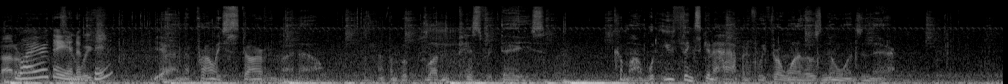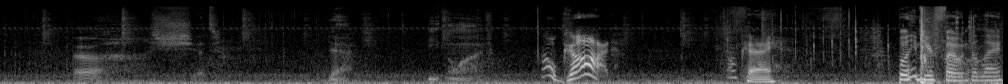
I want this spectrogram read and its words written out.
Why know, are they in a weeks? pit? Yeah, and they're probably starving by now. Nothing but blood and piss for days. Come on, what do you think's gonna happen if we throw one of those new ones in there? Oh, shit. Yeah, eaten alive. oh God. Okay. Blame your phone delay.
